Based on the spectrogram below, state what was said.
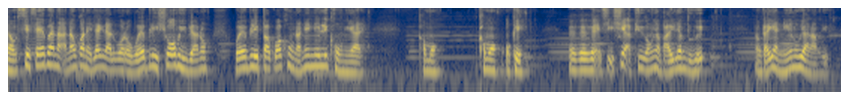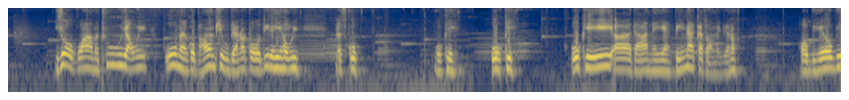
ရောင်စစ်ဆဲပန်းတာအနောက်ကနေလိုက်လာလို့ကတော့ web play short ပြီဗျာနော် web play ပတ်ကွာခုံတာနည်းနည်းလေးခုံနေရတယ် come on come on okay ကဲကဲကဲရှေ့ရှေ့အဖြူကောင်ကဘာကြီးလဲမသိဘူးနော်ဒါကြီးကနင်းလို့ရလားမသိဘူးရောကွာမထူးရောင်ဝေး oh my god ဘာမှမဖြစ်ဘူးဗျာနော်တော်သေးတယ်ရောင်ဝေး let's go okay okay okay အာဒါနေရန်ဘေးနားကတ်သွားမယ်ဗျာနော်ဟုတ်ပြီဟုတ်ပြီ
